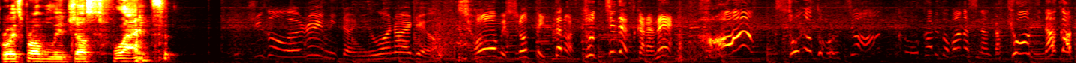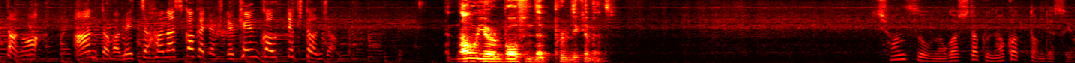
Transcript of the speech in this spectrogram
Bro, it's probably just flat. うちが悪いみたいに言わないでよ勝負しろって言ったのはそっちですからねはあそもそもうちはあんたのオカルト話なんか興味なかったのあんたがめっちゃ話しかけてきて喧嘩売ってきたんじゃん And now you're both in that predicament. チャンスを逃したくなかったんですよ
